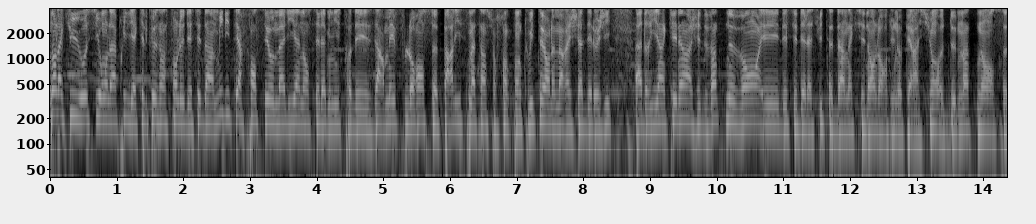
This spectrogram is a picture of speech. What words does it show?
Dans l'actu aussi, on l'a appris il y a quelques instants, le décès d'un militaire français au Mali, annoncé la ministre des Armées Florence Parly ce matin sur son compte Twitter. Le maréchal des logis Adrien Quélin, âgé de 29 ans, est décédé à la suite d'un accident lors d'une opération de maintenance,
